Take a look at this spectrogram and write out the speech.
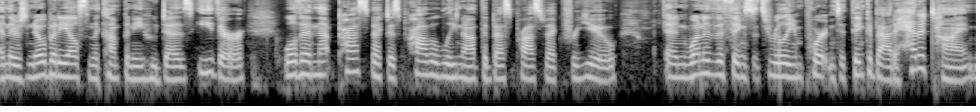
and there's nobody else in the company who does either, well, then that prospect is probably not the best prospect for you And one of the things that's really important to think about ahead of time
